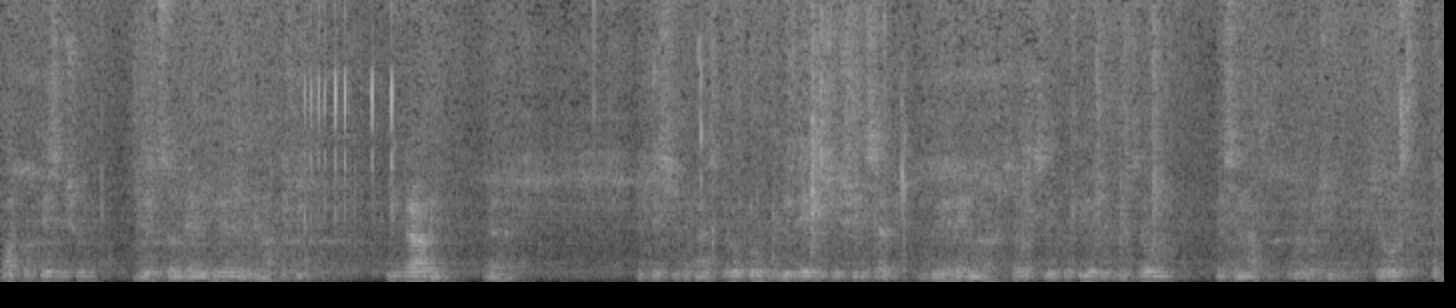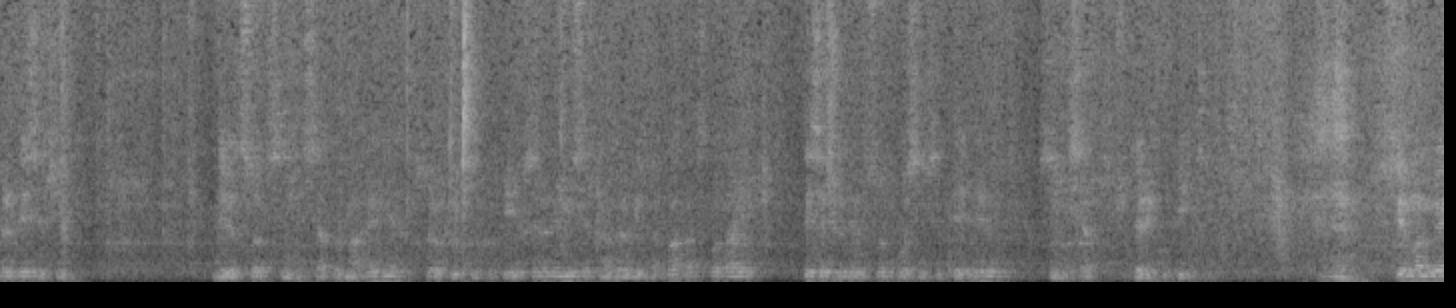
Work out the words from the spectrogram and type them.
плата 1909 гривень 12 копійок. І травень е, 2015 року 2062 гривні 47 копійок і працьовано 18 робочих днів. Всього 3971 гривня 48 копійок. Середньомісячна заробітна плата складає 1985 гривень 74 копійки. Е, Сірман, ви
